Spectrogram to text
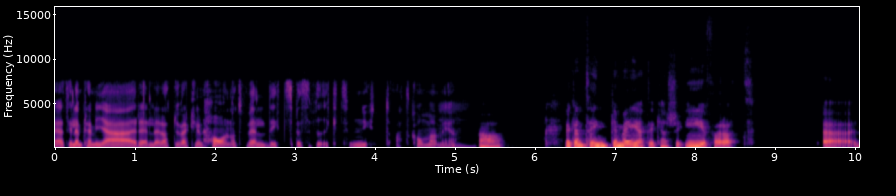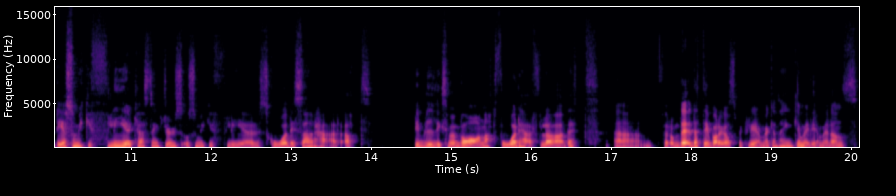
eh, till en premiär eller att du verkligen har något väldigt specifikt nytt att komma med. Mm. Ja. Jag kan tänka mig att det kanske är för att Eh, Eh, det är så mycket fler casting directors och så mycket fler skådisar här att det blir liksom en vana att få det här flödet. Eh, för dem. Det, detta är bara jag spekulerar men jag kan tänka mig det medans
